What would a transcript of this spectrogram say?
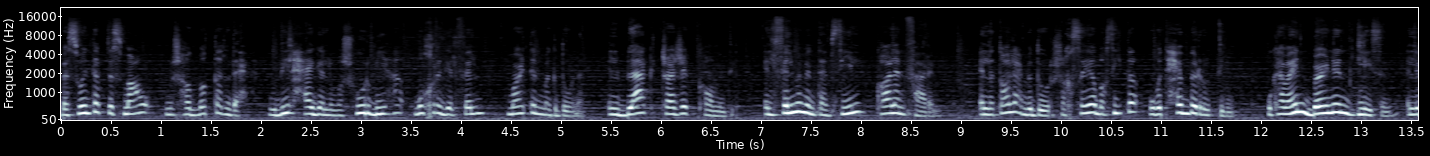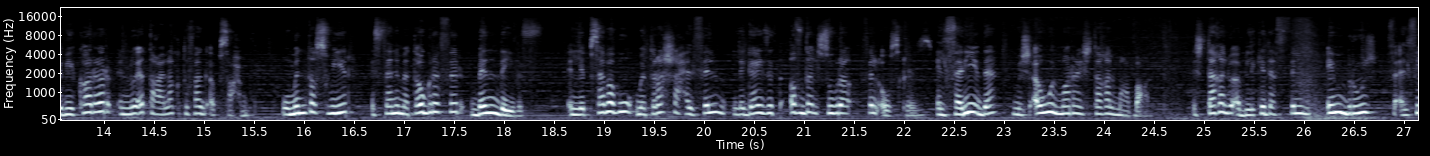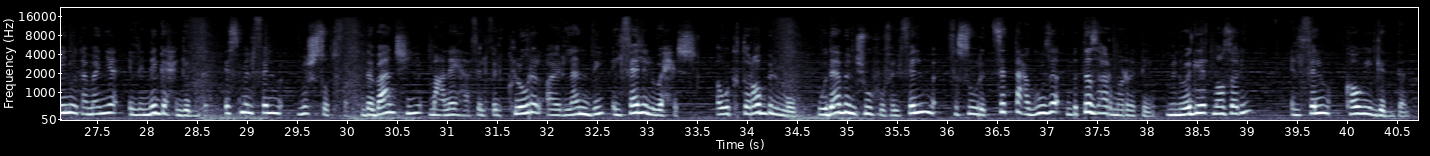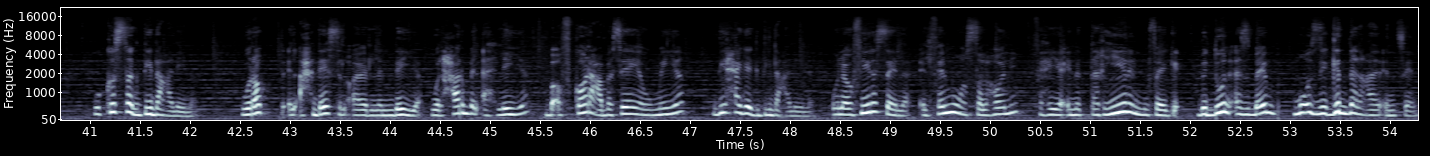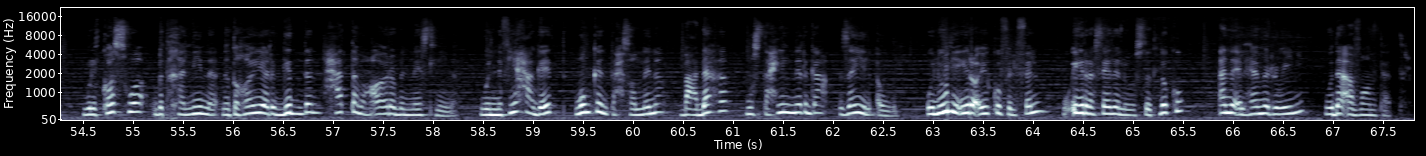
بس وإنت بتسمعه مش هتبطل ضحك ودي الحاجة اللي مشهور بيها مخرج الفيلم مارتن ماكدونا ال black tragic comedy الفيلم من تمثيل كولين فارل اللي طالع بدور شخصية بسيطة وبتحب الروتين. وكمان برناند جليسون اللي بيقرر إنه يقطع علاقته فجأة بصاحبه. ومن تصوير ال cinematographer بن ديفيس اللي بسببه مترشح الفيلم لجائزة أفضل صورة في الأوسكارز. الفريق ده مش أول مرة يشتغل مع بعض. اشتغلوا قبل كده في فيلم In Bruges في 2008 اللي نجح جدا. اسم الفيلم مش صدفة. The Banshee معناها في الفلكلور الايرلندي الفال الوحش أو اقتراب الموت وده بنشوفه في الفيلم في صورة ست عجوزة بتظهر مرتين. من وجهة نظري الفيلم قوي جدا. وقصة جديدة علينا. وربط الأحداث الأيرلندية والحرب الأهلية بأفكار عبثية يومية دي حاجة جديدة علينا. ولو في رسالة الفيلم وصلها لي فهي إن التغيير المفاجئ بدون أسباب مؤذي جدا على الإنسان والقسوة بتخلينا نتغير جدا حتى مع أقرب الناس لينا وإن في حاجات ممكن تحصل لنا بعدها مستحيل نرجع زي الأول. قولوا لي إيه رأيكم في الفيلم وإيه الرسائل اللي وصلت لكم؟ أنا إلهام الرويني وده افون تاتر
